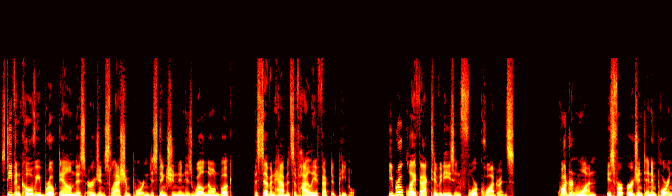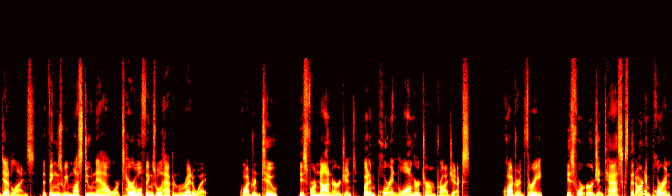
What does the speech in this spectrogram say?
Stephen Covey broke down this urgent slash important distinction in his well known book, The Seven Habits of Highly Effective People. He broke life activities in four quadrants. Quadrant 1 is for urgent and important deadlines, the things we must do now or terrible things will happen right away. Quadrant 2 is for non urgent but important longer term projects. Quadrant 3 is for urgent tasks that aren't important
